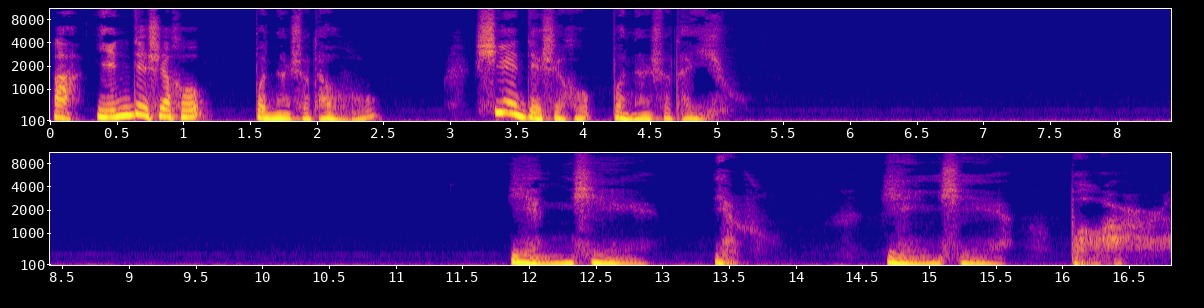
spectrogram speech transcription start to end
啊，赢的时候不能说它无，现的时候不能说它有。隐现一如，隐现不二啊。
